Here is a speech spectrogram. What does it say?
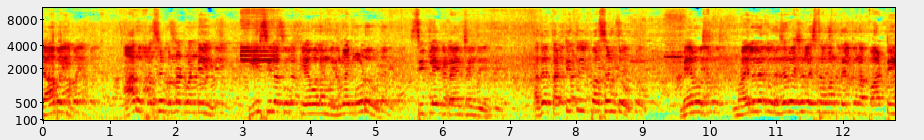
యాభై ఆరు పర్సెంట్ ఉన్నటువంటి బీసీలకు కేవలం ఇరవై మూడు సీట్లే కేటాయించింది. అదే థర్టీ త్రీ పర్సెంట్ మేము మహిళలకు రిజర్వేషన్లు ఇస్తామని తెలిపిన పార్టీ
